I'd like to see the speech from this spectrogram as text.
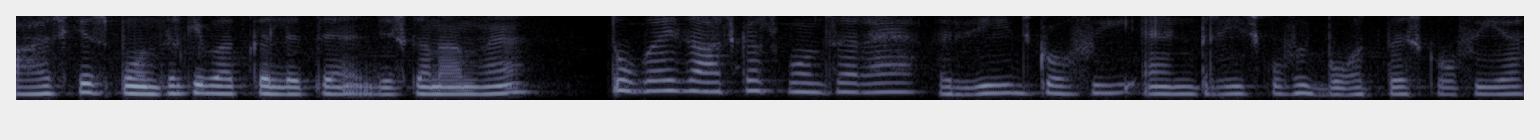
आज के स्पॉन्सर की बात कर लेते हैं, जिसका नाम है। तो गाइज़ आज का स्पॉन्सर है Rage coffee and Rage coffee बहुत बेस्ट कॉफ़ी है।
